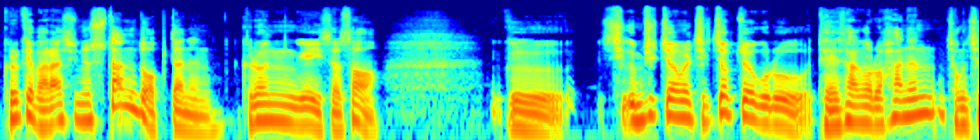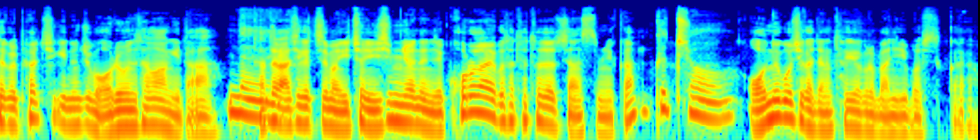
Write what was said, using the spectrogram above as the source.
그렇게 말할 수 있는 수단도 없다는 그런 게 있어서 그 음식점을 직접적으로 대상으로 하는 정책을 펼치기는 좀 어려운 상황이다. 네. 다들 아시겠지만 2020년에 이제 코로나19 사태 터졌지 않습니까? 그렇죠. 어느 곳이 가장 타격을 많이 입었을까요?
